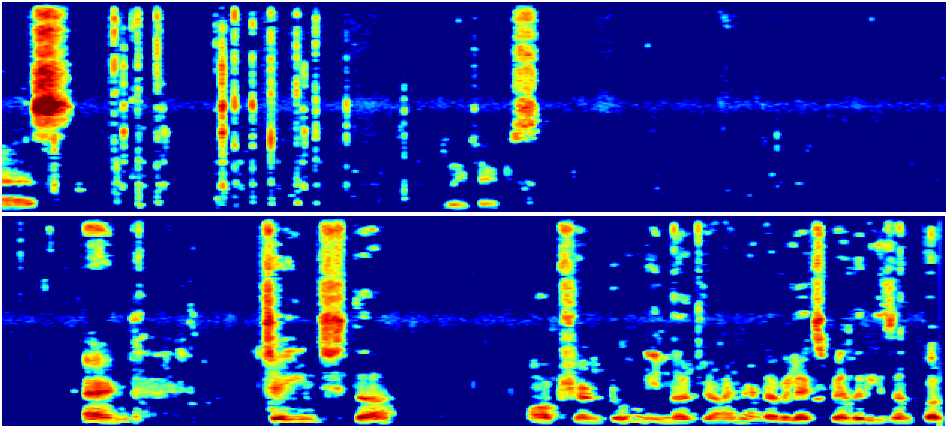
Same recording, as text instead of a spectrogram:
as rejects and change the option to inner join and I will explain the reason for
